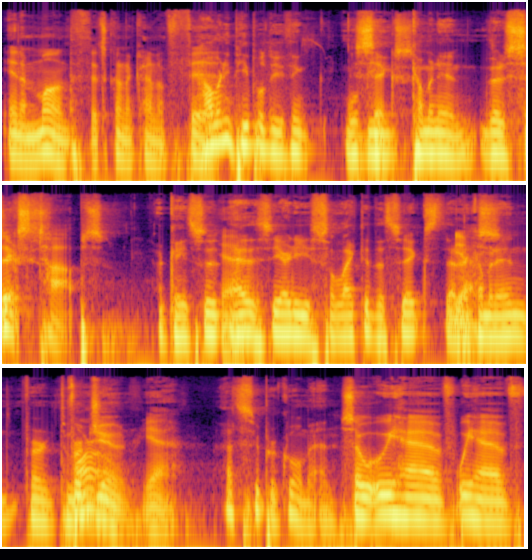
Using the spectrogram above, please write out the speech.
in a month that's going to kind of fit. How many people do you think will Six. be coming in? There's Six, six. tops Okay, so Yeah. has he already selected the six that Yes. are coming in for tomorrow? for June. Yeah. That's super cool, man. So we have we have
